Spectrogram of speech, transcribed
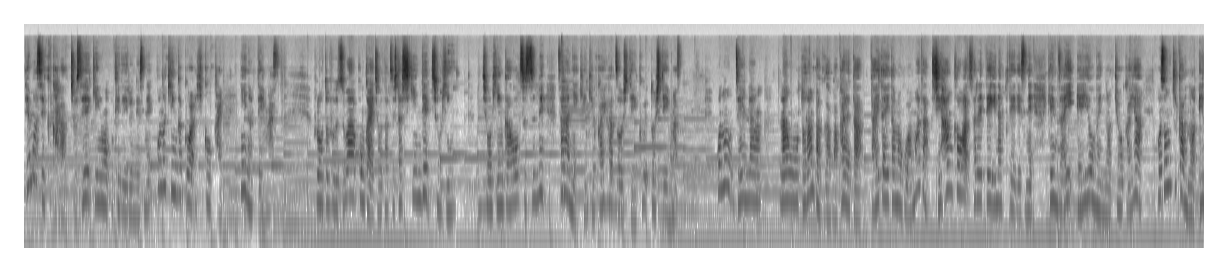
テマセクから助成金を受けているんですね。この金額は非公開になっています。フロートフーズは今回調達した資金で商品、商品化を進め、さらに研究開発をしていくとしています。この全卵卵黄と卵白が分かれた代替卵はまだ市販化はされていなくてですね、現在栄養面の強化や保存期間の延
